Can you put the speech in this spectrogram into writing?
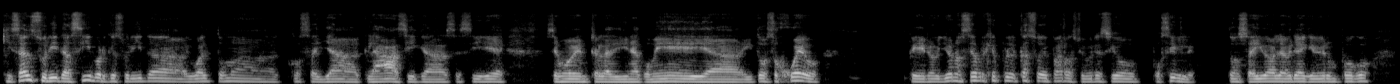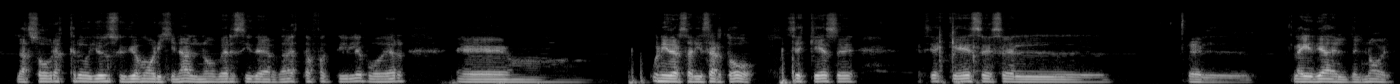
Quizá en Zurita sí, porque Zurita igual toma cosas ya clásicas, se sigue, se mueve entre la Divina Comedia y todos esos juegos. Pero yo no sé, por ejemplo, el caso de Parra, si hubiera sido posible. Entonces ahí vale, habría que ver un poco las obras, creo yo, en su idioma original, ¿no? Ver si de verdad está factible poder eh, universalizar todo. Si es que ese, si es que ese es el, el- la idea del, del Nobel,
